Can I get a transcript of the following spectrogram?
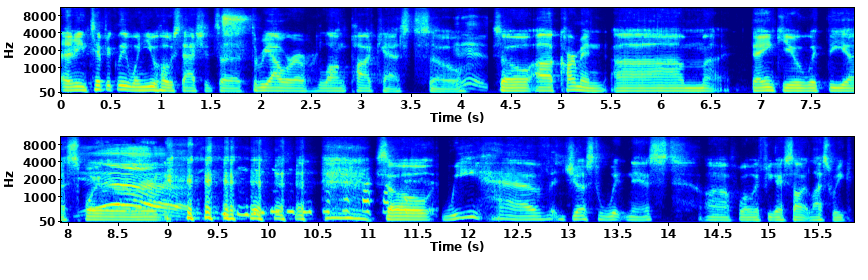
I mean, typically when you host Ash, it's a three-hour-long podcast. So, It is. so uh, Carmen, um, thank you with the uh, spoiler Yeah. alert. so we have just witnessed, uh, well, if you guys saw it last week,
